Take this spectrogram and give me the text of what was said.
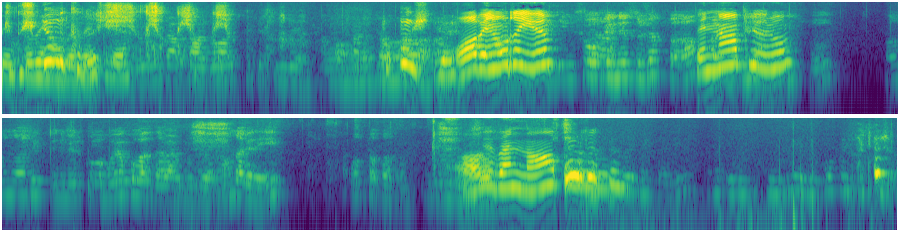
Bekle. Aa ben oradayım. Ben ne yapıyorum? Abi ben ne yapıyorum? Al onu aferin ne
